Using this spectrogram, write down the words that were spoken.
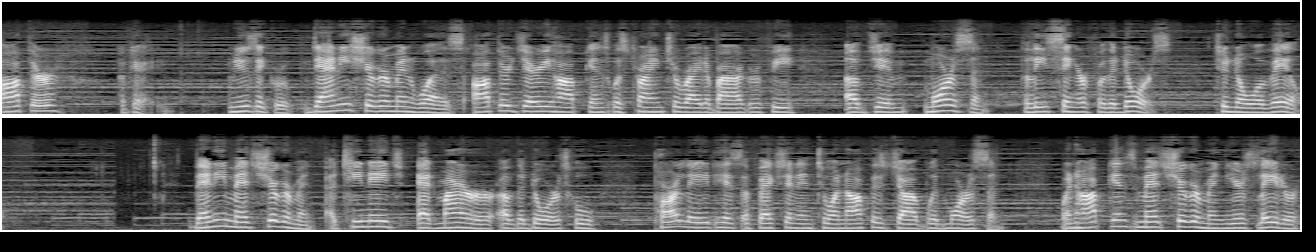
Author, okay, music group. Danny Sugarman was. Author Jerry Hopkins was trying to write a biography of Jim Morrison, the lead singer for The Doors, to no avail. Then he met Sugarman, a teenage admirer of The Doors who parlayed his affection into an office job with Morrison. When Hopkins met Sugarman years later,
